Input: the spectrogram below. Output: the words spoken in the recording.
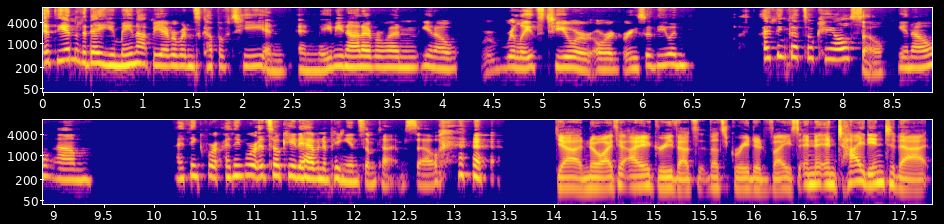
at the end of the day, you may not be everyone's cup of tea and and maybe not everyone, you know, relates to you or, or agrees with you. And I think that's okay also, you know. Um I think we're I think we're it's okay to have an opinion sometimes. So Yeah, no, I th- I agree. That's that's great advice. And and tied into that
